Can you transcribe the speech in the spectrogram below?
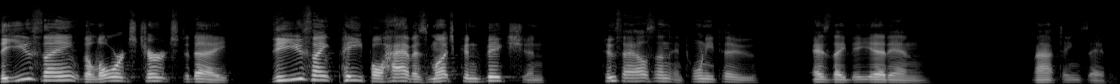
Do you think the Lord's church today, do you think people have as much conviction 2022 as they did in 1970?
